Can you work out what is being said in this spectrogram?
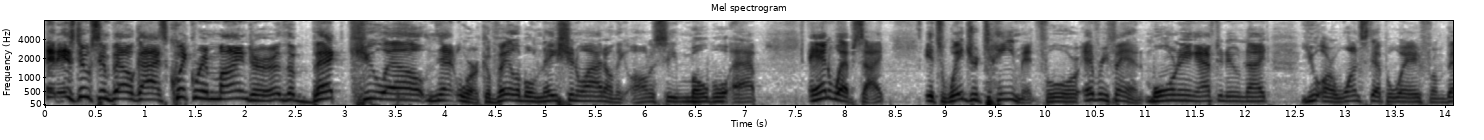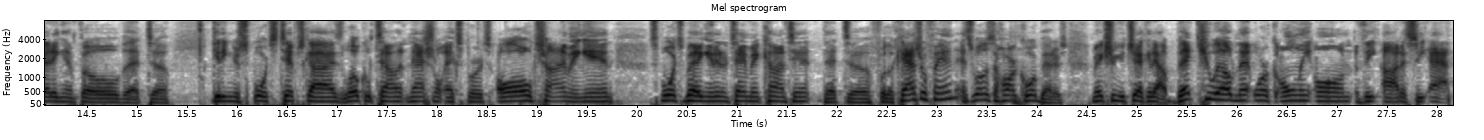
It is Dukes and Bell, guys. Quick reminder the BetQL network available nationwide on the Audacy mobile app and website. It's wagertainment for every fan. Morning, afternoon, night. You are one step away from betting info that uh, getting your sports tips, guys, local talent, national experts, all chiming in. Sports betting and entertainment content that uh, for the casual fan as well as the hardcore bettors. Make sure you check it out. BetQL Network only on the Audacy app.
